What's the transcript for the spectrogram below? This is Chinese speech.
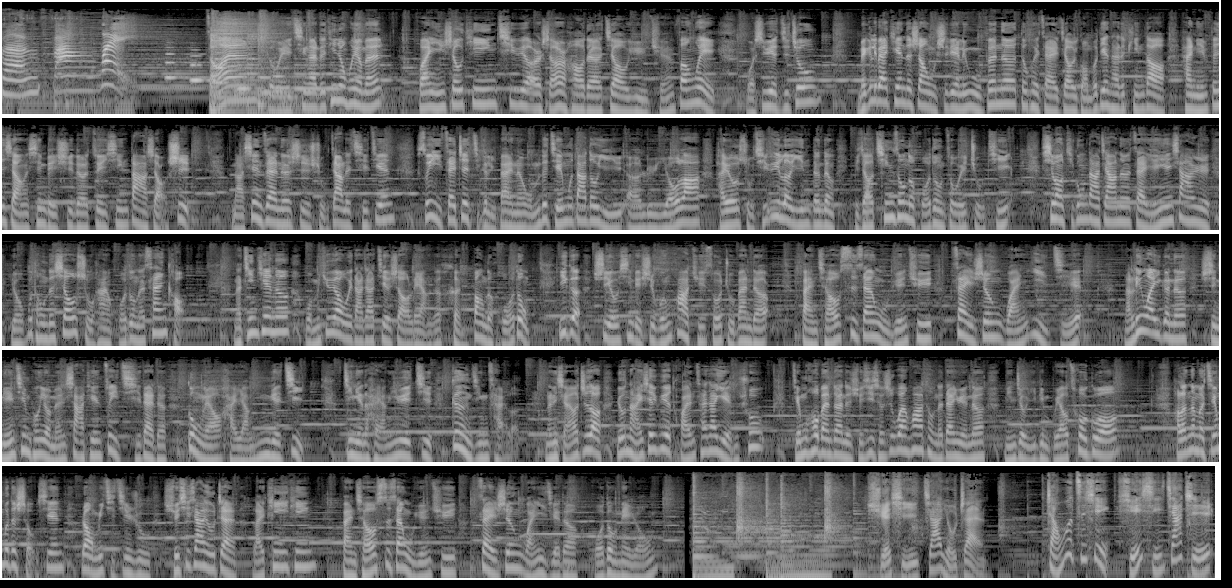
全方位，早安，各位亲爱的听众朋友们，欢迎收听七月二十二号的教育全方位。我是岳志忠，每个礼拜天的上午十点零五分呢，都会在教育广播电台的频道和您分享新北市的最新大小事。那现在呢是暑假的期间，所以在这几个礼拜呢，我们的节目大都以呃旅游啦，还有暑期娱乐营等等比较轻松的活动作为主题，希望提供大家呢在炎炎夏日有不同的消暑和活动的参考。那今天呢，我们又要为大家介绍两个很棒的活动，一个是由新北市文化局所主办的板桥四三五园区再生玩艺节。那另外一个呢，是年轻朋友们夏天最期待的共聊海洋音乐季。今年的海洋音乐季更精彩了。那你想要知道有哪一些乐团参加演出？节目后半段的学习城市万花筒的单元呢，您就一定不要错过哦。好了，那么节目的首先，让我们一起进入学习加油站，来听一听板桥四三五园区再生玩艺节的活动内容。学习加油站。掌握资讯，学习价值。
